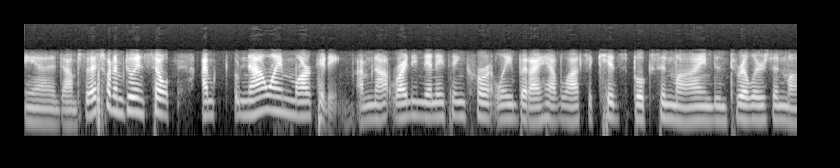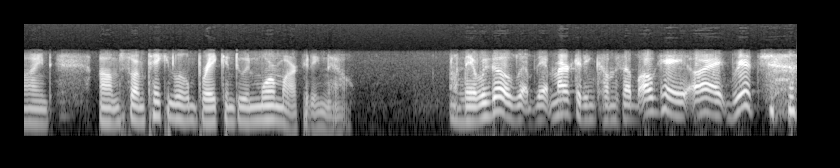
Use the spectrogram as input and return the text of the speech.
And um, so that's what I'm doing. So I'm now I'm marketing. I'm not writing anything currently, but I have lots of kids books in mind and thrillers in mind. Um, so I'm taking a little break and doing more marketing now. And there we go. That marketing comes up. Okay, all right, Rich.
